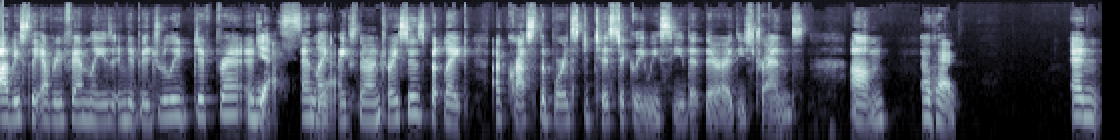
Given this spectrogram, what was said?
obviously every family is individually different and- yes, and like yeah. makes their own choices but like across the board statistically we see that there are these trends um okay, And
